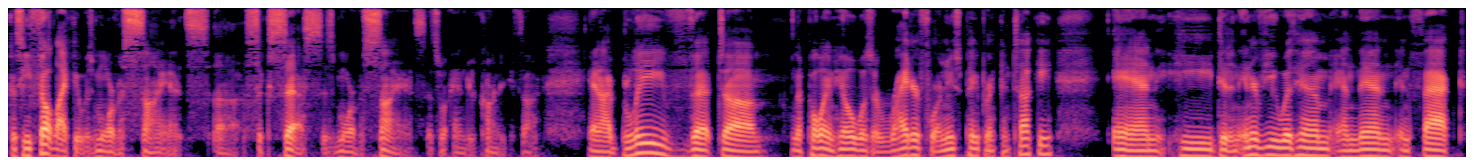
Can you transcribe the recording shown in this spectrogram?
because he felt like it was more of a science. Uh, success is more of a science. That's what Andrew Carnegie thought. And I believe that uh, Napoleon Hill was a writer for a newspaper in Kentucky, and he did an interview with him, and then, in fact,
